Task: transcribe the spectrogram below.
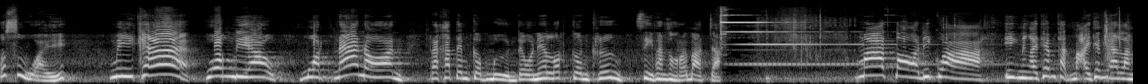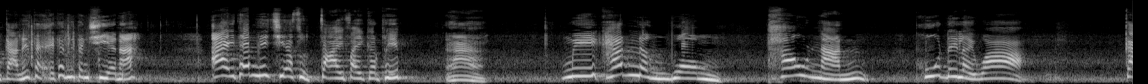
ก็สวย มีแค่วงเดียว หมดแน่นอน ราคาเต็มเกือบหมื่น แต่วันนี้ลดเกินครึ่ง 4,200 บาทจ้ะ มาต่อดีกว่า อีกหนึ่งไอเทมถัดมาไอเทมอลังการนี่แต่ไอเทมนี้ต้องเชียร์นะ ไอเทมนี้เชียร์สุดใจไฟกระพริบ อ่า มีแค่หนึ่งวง เท่านั้น พูดได้เลยว่าก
